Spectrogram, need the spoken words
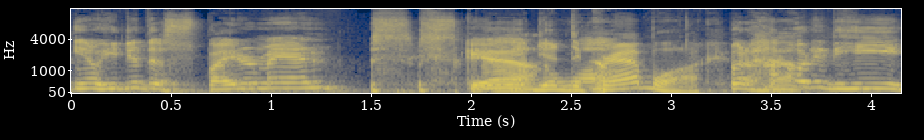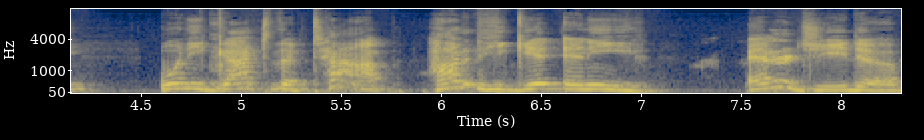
you know, he did the Spider-Man s- Yeah. He did the wall. crab walk. But how did he, when he got to the top, how did he get any energy to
